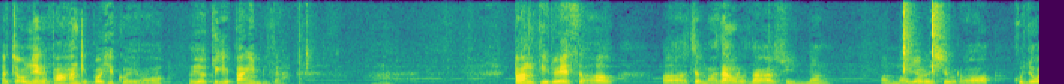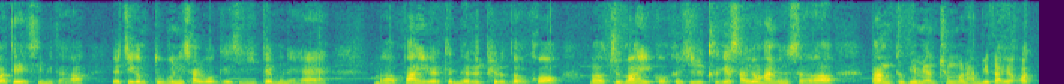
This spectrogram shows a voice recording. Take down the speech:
어, 조금 전에 방 한 개 보셨고요. 또 이쪽이 방입니다. 아, 방 뒤로 해서 어, 저 마당으로 나갈 수 있는 어, 뭐 이런 식으로 구조가 되어 있습니다. 지금 두 분이 살고 계시기 때문에 뭐 방이 그렇게 넓을 필요도 없고 뭐 주방 있고 거실 크게 사용하면서 방 두 개면 충분합니다. 이 옷,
